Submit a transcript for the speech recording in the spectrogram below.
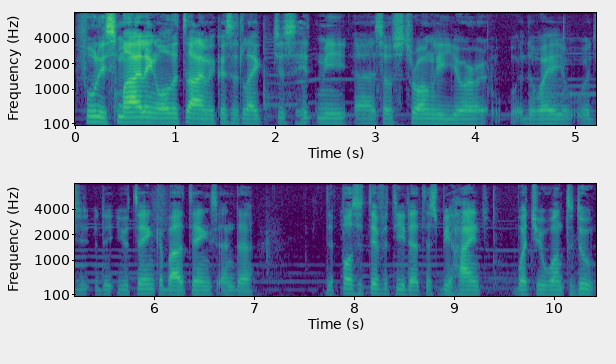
fully smiling all the time because it like just hit me uh, so strongly your the way you, you, you think about things and the the positivity that is behind what you want to do.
